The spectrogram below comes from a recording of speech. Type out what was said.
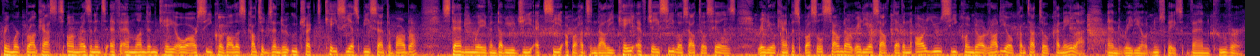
Framework broadcasts on Resonance FM London, KORC Corvallis, Concertzender Utrecht, KCSB Santa Barbara, Standing Wave and WGXC Upper Hudson Valley, KFJC Los Altos Hills, Radio Campus Brussels, Sound Art Radio South Devon, RUC Coimbra Radio Contatto Canela, and Radio Newspace Vancouver.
